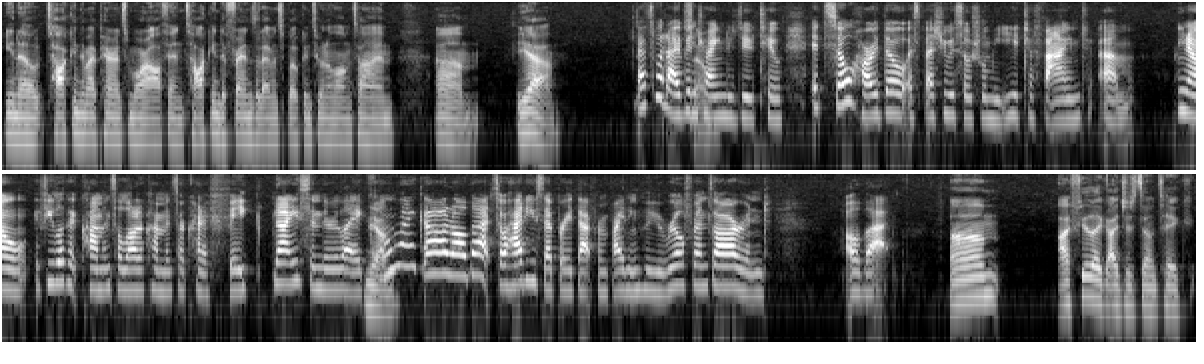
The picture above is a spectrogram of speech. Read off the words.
you know, talking to my parents more often, talking to friends that I haven't spoken to in a long time. Um, yeah. That's what I've been So- trying to do too. It's so hard though, especially with social media, to find. Um, you know, if you look at comments, a lot of comments are kind of fake nice, and they're like, Yeah. "Oh my god," all that. So how do you separate that from finding who your real friends are and all that? Um, I feel like I just don't take.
